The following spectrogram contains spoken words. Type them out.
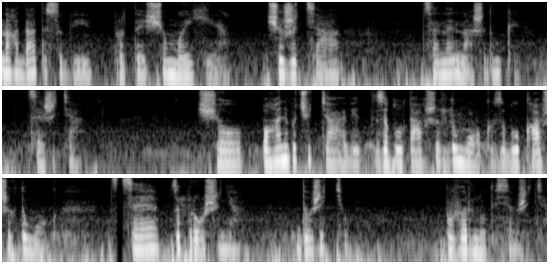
Нагадати собі про те, що ми є, що життя це не наші думки, це життя. що погане почуття від заблукавших думок, заблукавших думок це запрошення до життю, повернутися в життя,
